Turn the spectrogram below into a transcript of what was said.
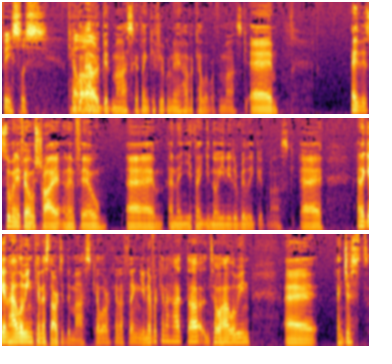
faceless You've got to have killer. a good mask, I think, if you're going to have a killer with a mask. Um, eh, there's so many films try it and then fail, um, and then you think you know you need a really good mask. Uh, and again, Halloween kind of started the mask killer kind of thing. You never kind of had that until Halloween. Uh, and just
